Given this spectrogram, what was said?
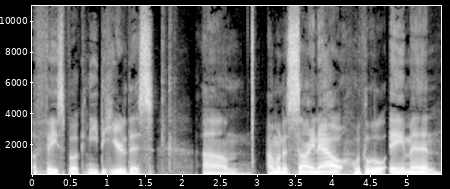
of Facebook need to hear this. Um, I'm gonna sign out with a little amen.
